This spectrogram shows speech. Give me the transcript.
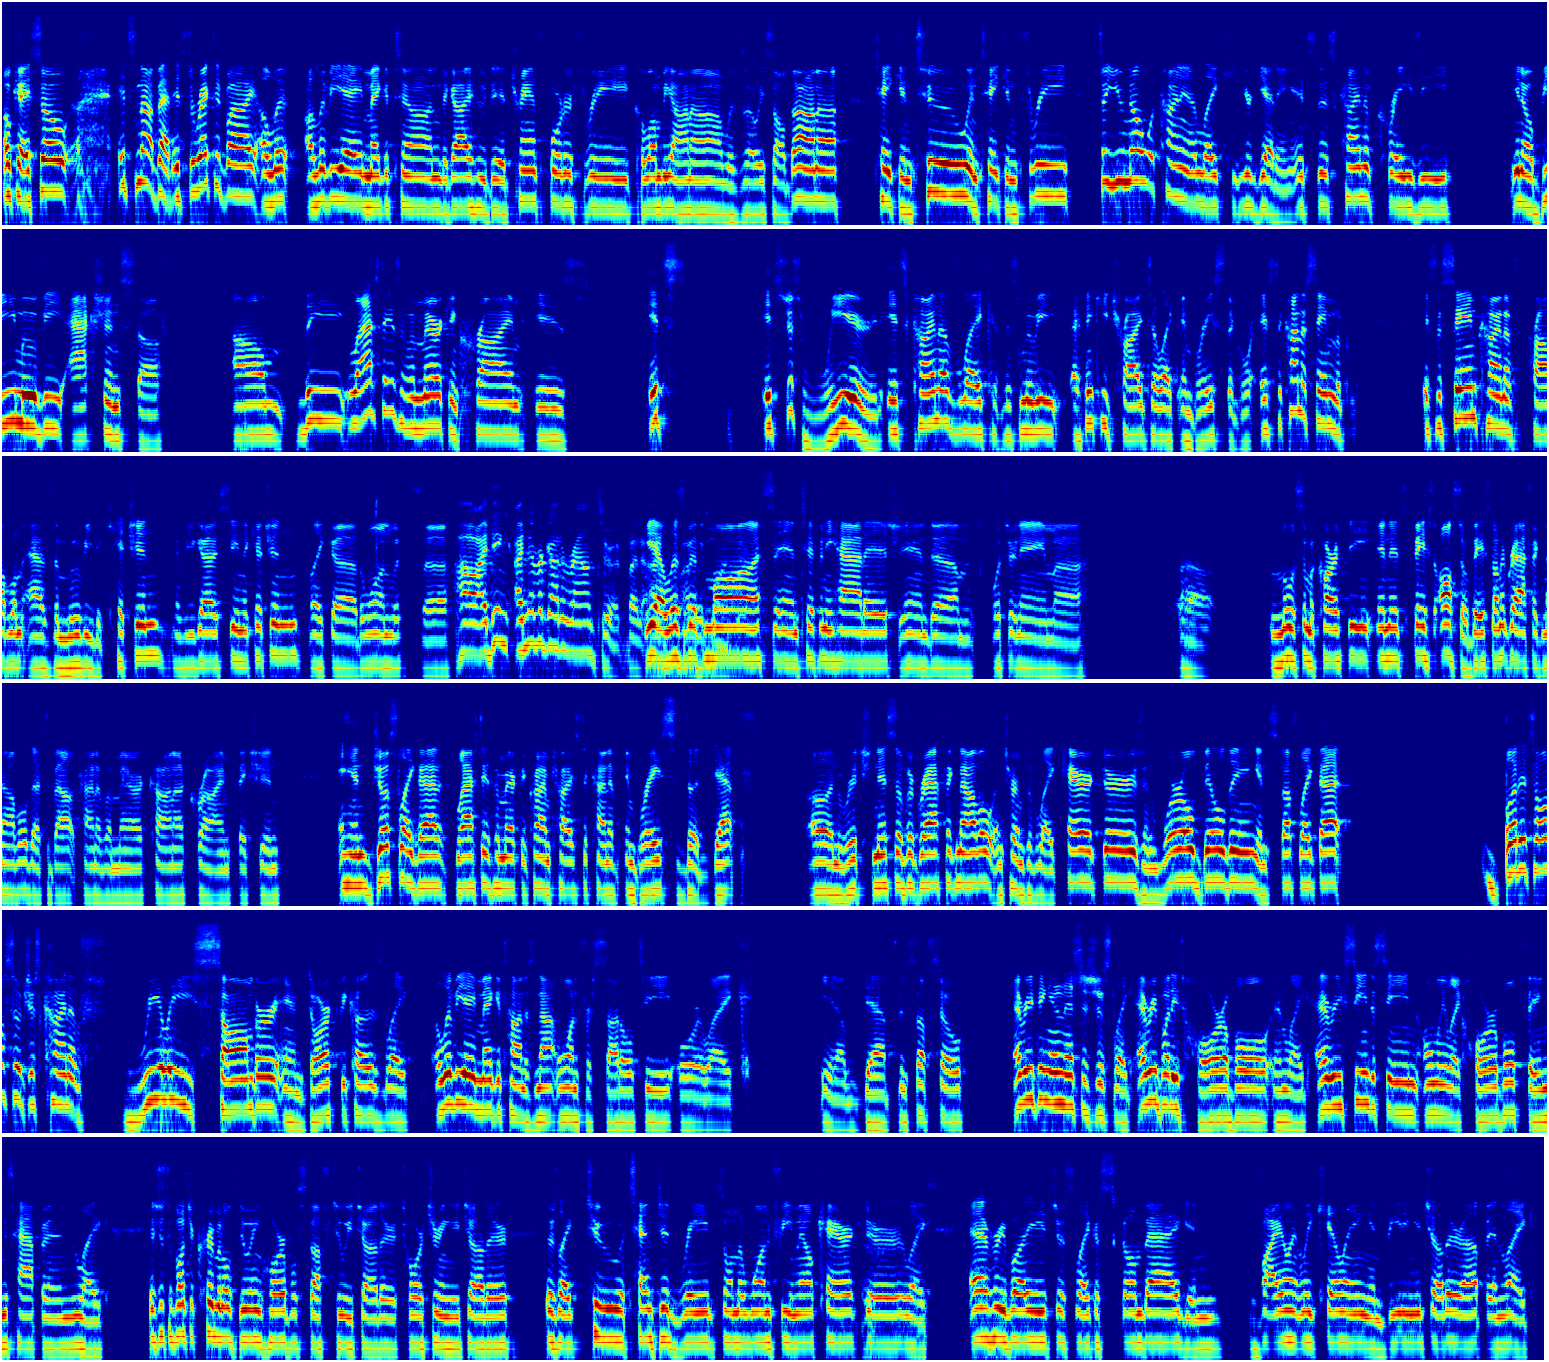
Okay, so it's not bad. It's directed by Olivier Megaton, the guy who did Transporter 3, Colombiana with Zoe Saldana, Taken 2, and Taken 3. So you know what kind of like you're getting. It's this kind of crazy, you know, B movie action stuff. Um, the Last Days of American Crime is it's it's just weird. It's kind of like this movie. I think he tried to like embrace the. It's the kind of same. It's the same kind of problem as the movie The Kitchen. Have you guys seen The Kitchen? Like uh, the one with. Uh, oh, I didn't. I never got around to it, but yeah, I, Elizabeth I Moss and Tiffany Haddish and um, what's her name? Uh, uh, Melissa McCarthy, and it's based also based on a graphic novel that's about kind of Americana crime fiction. And just like that, Last Days of American Crime tries to kind of embrace the depth and richness of a graphic novel in terms of like characters and world building and stuff like that. But it's also just kind of really somber and dark because like Olivier Megaton is not one for subtlety or like, you know, depth and stuff. So everything in this is just like everybody's horrible and like every scene to scene only like horrible things happen like it's just a bunch of criminals doing horrible stuff to each other torturing each other. There's like two attempted rapes on the one female character. Oof, like everybody's just like a scumbag and violently killing and beating each other up. And like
